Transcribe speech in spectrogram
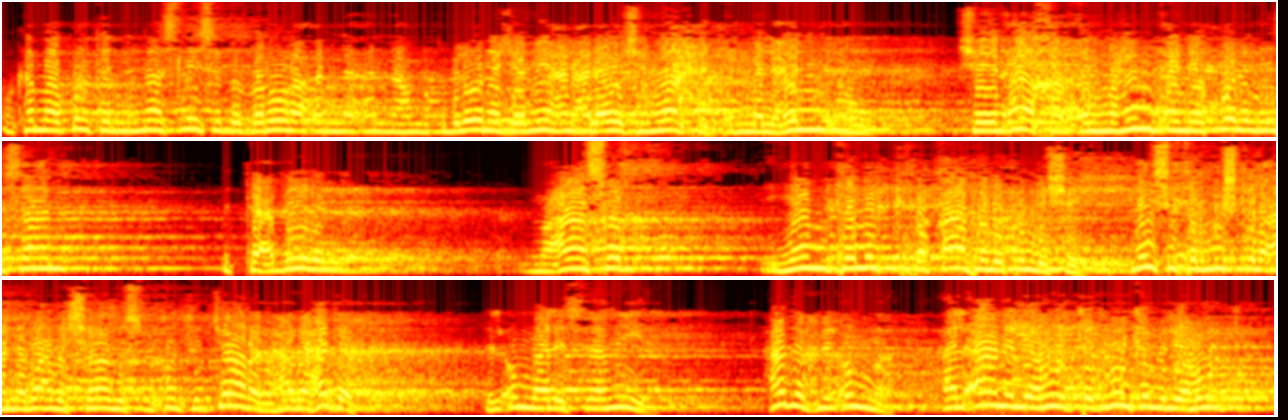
وكما قلت أن الناس ليس بالضرورة أن أنهم يقبلون جميعا على وجه واحد إما العلم أو شيء آخر. المهم أن يكون الإنسان بالتعبير المعاصر يمتلك ثقافة لكل شيء. ليست المشكلة أن بعض الشباب يصبحون تجارا. هذا هدف للأمة الإسلامية. هدف للأمة. الآن اليهود تدرون كم اليهود؟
